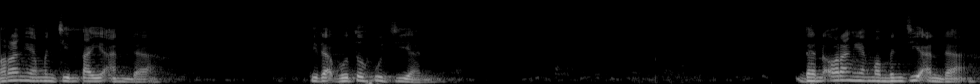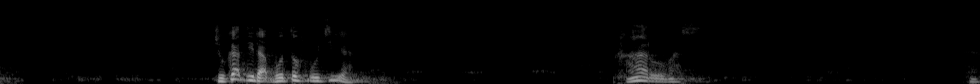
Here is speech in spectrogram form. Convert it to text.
Orang yang mencintai Anda tidak butuh pujian. Dan orang yang membenci Anda juga tidak butuh pujian. Haru mas. Ya.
